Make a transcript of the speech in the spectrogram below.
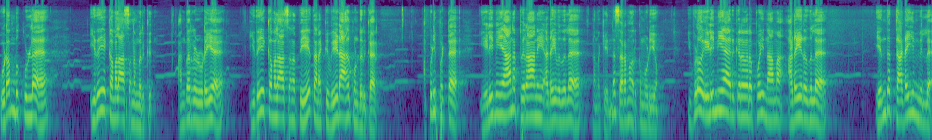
உடம்புக்குள்ள இதய கமலாசனம் இருக்குது அன்பர்களுடைய இதய கமலாசனத்தையே தனக்கு வீடாக கொண்டிருக்கார். அப்படிப்பட்ட எளிமையான பிரானை அடைவதில் நமக்கு என்ன சிரமம் இருக்க முடியும்? இவ்வளோ எளிமையாக இருக்கிறவரை போய் நாம் அடையிறதுல எந்த தடையும் இல்லை.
